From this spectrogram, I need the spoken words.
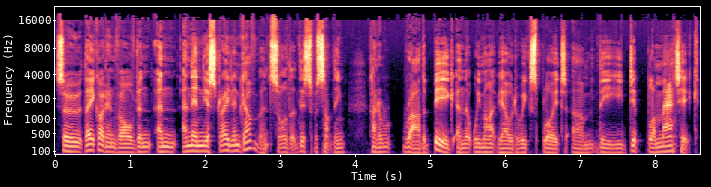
So they got involved, and, and, and then the Australian government saw that this was something kind of rather big and that we might be able to exploit um, the diplomatic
